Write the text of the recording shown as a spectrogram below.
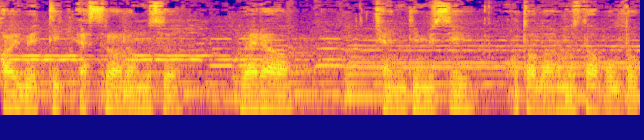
kaybettik esrarımızı. Vera kendimizi odalarımızda bulduk.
